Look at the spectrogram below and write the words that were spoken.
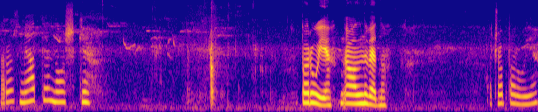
Розм'яти ножки. Парує, але не видно. А чого парує?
